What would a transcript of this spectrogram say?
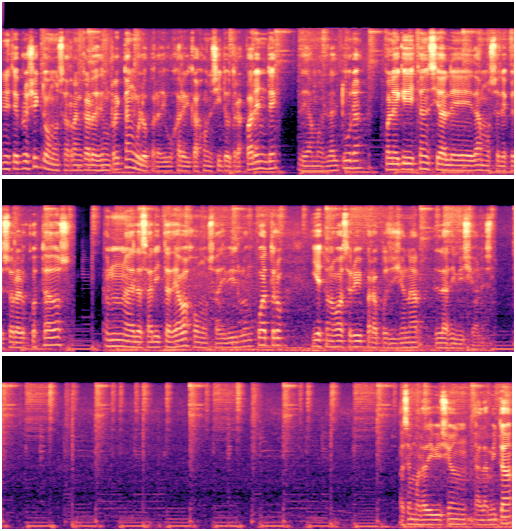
En este proyecto vamos a arrancar desde un rectángulo para dibujar el cajoncito transparente, le damos la altura, con la equidistancia le damos el espesor a los costados, en una de las aristas de abajo vamos a dividirlo en cuatro y esto nos va a servir para posicionar las divisiones. Hacemos la división a la mitad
